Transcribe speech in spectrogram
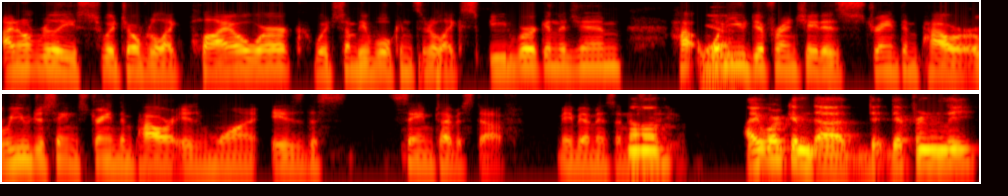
i don't really switch over to like plyo work which some people will consider like speed work in the gym. How, yeah. what do you differentiate as strength and power? Or were you just saying strength and power is one is the same type of stuff? Maybe i misunderstood um, you. I work them uh, d- differently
